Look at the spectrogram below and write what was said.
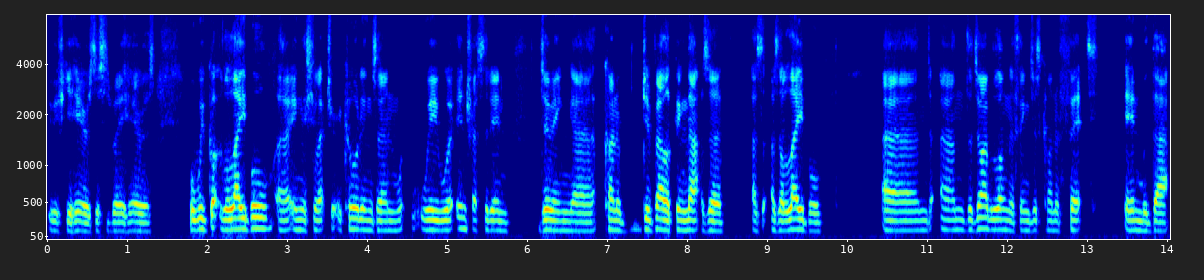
if you hear us this is where you hear us. But we've got the label uh, english electric recordings and we were interested in doing uh, kind of developing that as a as, as a label. And and the Dyble Longdon thing just kind of fits in with that.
